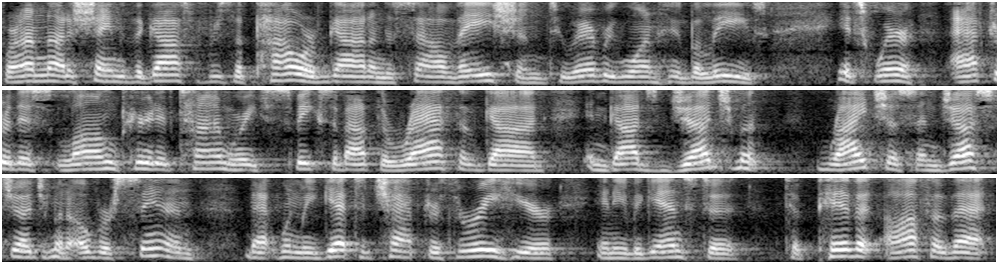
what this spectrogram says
for I'm not ashamed of the gospel, for it's the power of God unto salvation to everyone who believes. It's where, after this long period of time where he speaks about the wrath of God and God's judgment righteous and just judgment over sin that when we get to chapter 3 here and he begins to, to pivot off of that,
